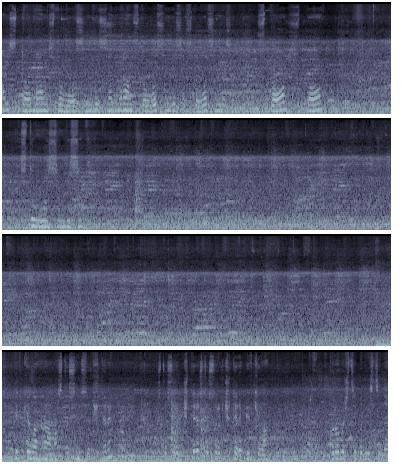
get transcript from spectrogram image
100 грам, 100 грам, 180 грам, 180, 180, 100, 100, 180. Пів кілограма 174, 144, 144, пів кіла. Коробочці по 209.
